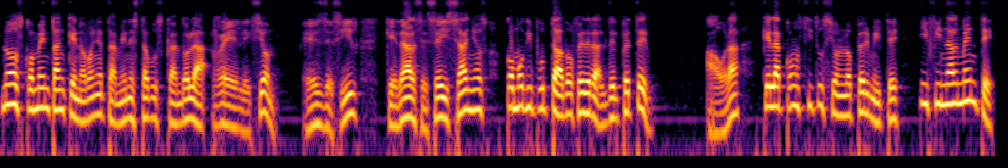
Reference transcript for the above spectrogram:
Nos comentan que Noroña también está buscando la reelección, es decir, quedarse seis años como diputado federal del PT. Ahora que la Constitución lo permite y finalmente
